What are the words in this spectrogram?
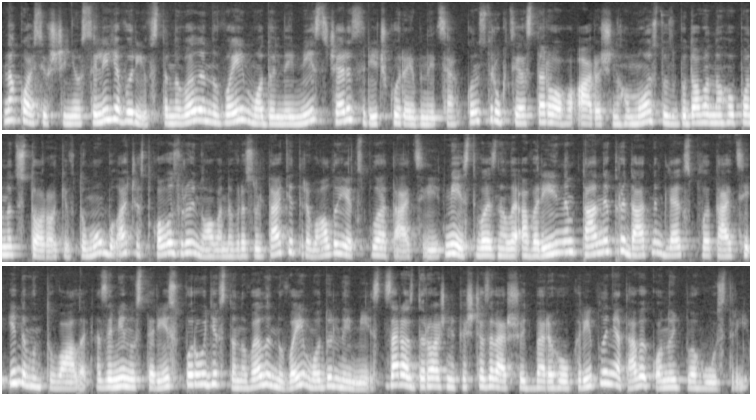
На Косівщині у селі Яворів встановили новий модульний міст через річку Рибниця. Конструкція старого арочного мосту, збудованого понад 100 років тому, була частково зруйнована в результаті тривалої експлуатації. Міст визнали аварійним та непридатним для експлуатації і демонтували. На заміну старій споруді встановили новий модульний міст. Зараз дорожники ще завершують берегоукріплення та виконують благоустрій.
